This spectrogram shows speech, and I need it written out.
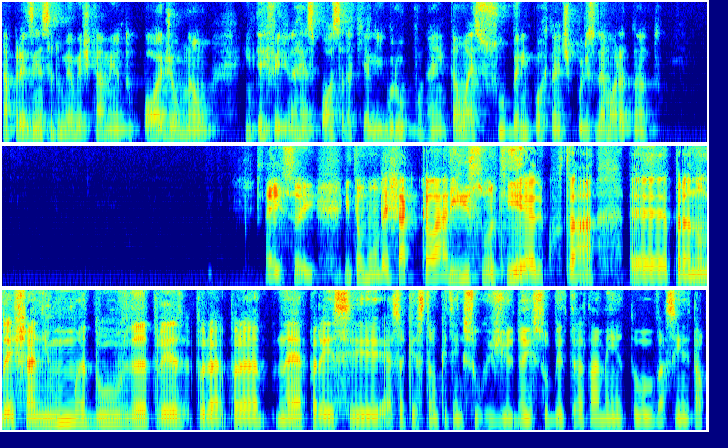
a presença do meu medicamento pode ou não interferir na resposta daquele grupo. Né? Então é super importante, por isso demora tanto. É isso aí. Então vamos deixar claríssimo aqui, Érico, tá? É, para não deixar nenhuma dúvida para né, esse, essa questão que tem surgido aí sobre tratamento, vacina e tal.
